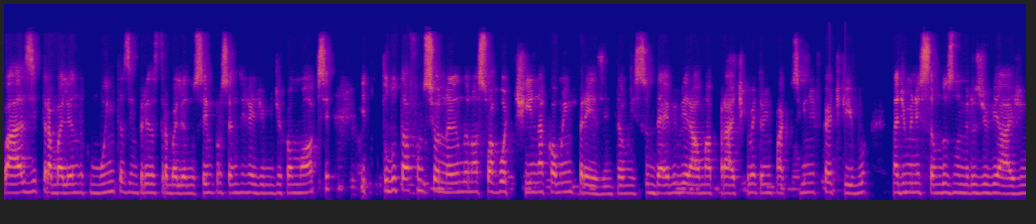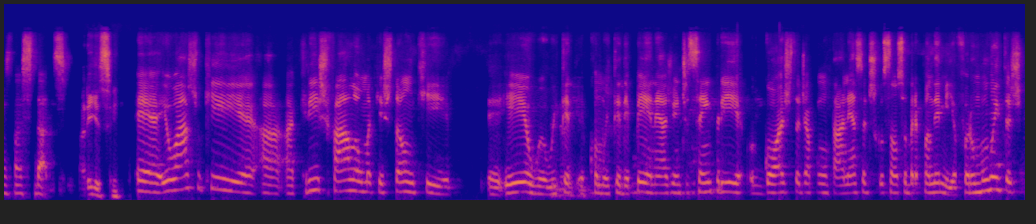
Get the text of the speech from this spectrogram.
quase trabalhando com muitas empresas trabalhando 100% em regime de home office e tudo está funcionando na sua rotina como empresa. Então, isso deve virar uma prática, vai ter um impacto significativo na diminuição dos números de viagens nas cidades. Marice. É, eu acho que a, a Cris fala uma questão que é, eu, eu como ITDP, né, a gente sempre gosta de apontar nessa discussão sobre a pandemia. Foram muitas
